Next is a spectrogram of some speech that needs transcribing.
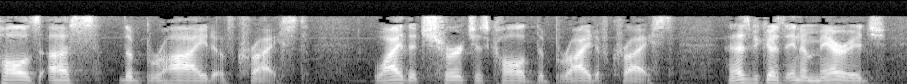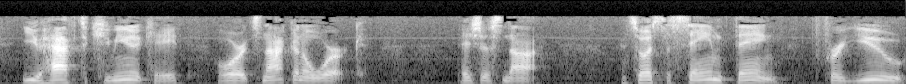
calls us the bride of Christ why the church is called the bride of Christ. And that's because in a marriage, you have to communicate or it's not going to work. It's just not. And so it's the same thing for you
